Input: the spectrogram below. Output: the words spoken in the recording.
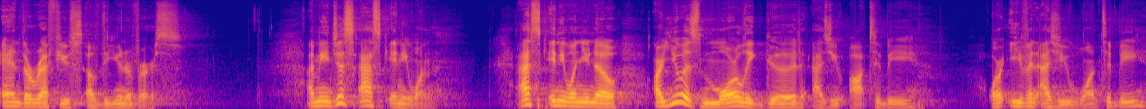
and the refuse of the universe. I mean, just ask anyone. Ask anyone you know, are you as morally good as you ought to be, or even as you want to be?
